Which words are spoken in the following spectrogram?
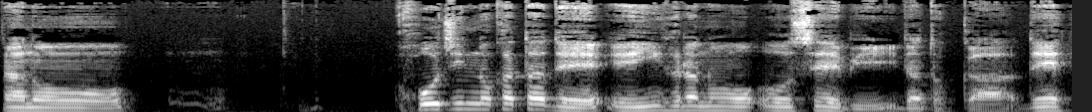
あの法人の方でインフラの整備だとかで、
